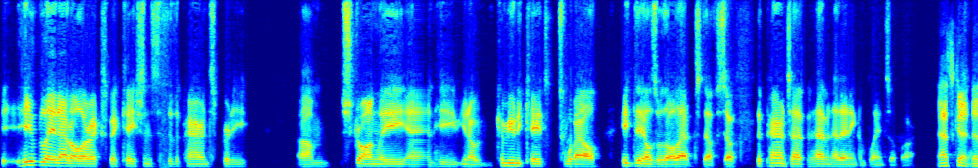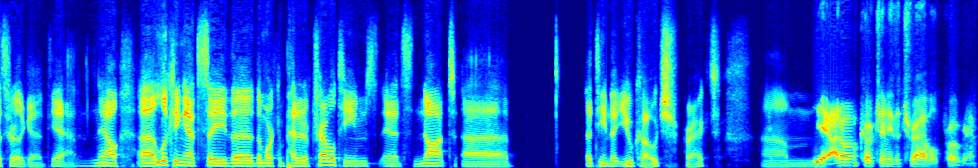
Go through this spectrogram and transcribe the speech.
he laid out all our expectations to the parents pretty um, strongly, and he you know communicates well. He deals with all that stuff. So the parents have, haven't had any complaints so far. That's good. That's really good. Yeah. Now, uh, looking at say the the more competitive travel teams, and it's not uh, a team that you coach, correct? Um, Yeah, I don't coach any of the travel programs.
